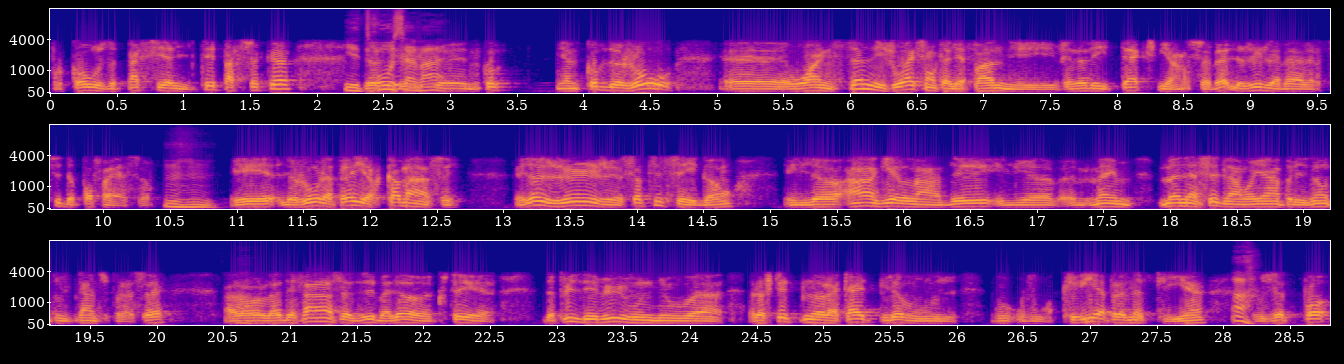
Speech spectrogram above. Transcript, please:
pour cause de partialité, parce que. Il est trop il y a une couple de jours, euh, Weinstein, il jouait avec son téléphone, il faisait des textes, puis il en recevait. Le juge l'avait averti de ne pas faire ça. Mm-hmm. Et le jour après, il a recommencé. Et là, le juge a sorti de ses gonds, il l'a enguirlandé, il lui a même menacé de l'envoyer en prison tout le temps du procès. Alors, la défense a dit, ben là, écoutez, euh, depuis le début, vous nous euh, rejetez toutes nos requêtes, puis là, vous, vous, criez après notre client. Ah. Vous n'êtes pas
